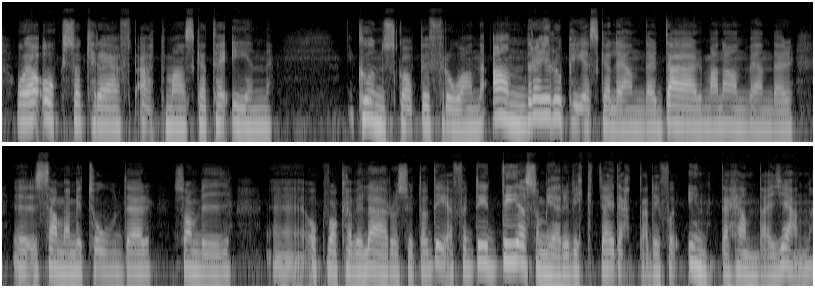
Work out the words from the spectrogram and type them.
Och jag har också krävt att man ska ta in kunskap ifrån andra europeiska länder där man använder eh, samma metoder som vi Eh, och vad kan vi lära oss av det? För det är det som är det viktiga i detta. Det får inte hända igen.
